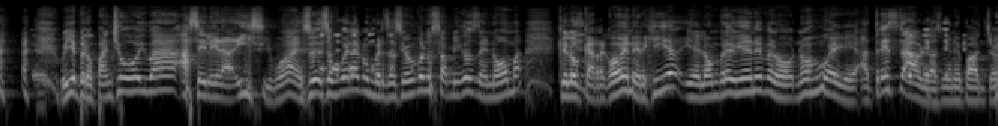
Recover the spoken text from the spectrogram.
Eh, Oye, pero Pancho hoy va aceleradísimo. ¿ah? Eso, eso fue la conversación con los amigos de Noma, que lo cargó de energía y el hombre viene, pero no juegue. A tres tablas viene Pancho.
